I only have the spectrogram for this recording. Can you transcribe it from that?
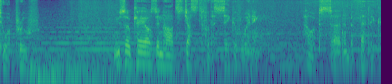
to a proof. You sow chaos in hearts just for the sake of winning. How absurd and pathetic.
